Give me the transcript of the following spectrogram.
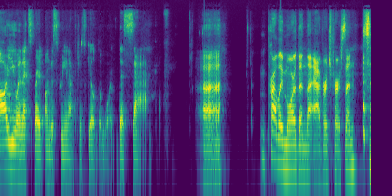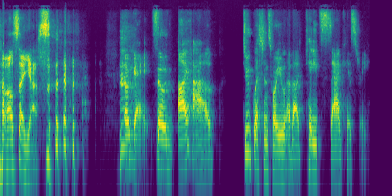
are you an expert on the Screen Actors Guild Award, the SAG? uh, probably more than the average person. So I'll say yes. Okay, so I have two questions for you about Kate's SAG history.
